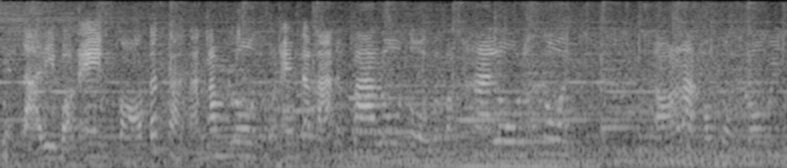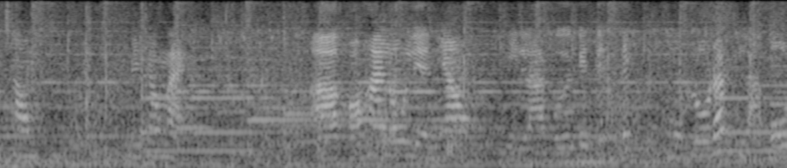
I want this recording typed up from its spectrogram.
Hiện tại thì bọn em có tất cả là 5 lô thì bọn em đã bán được 3 lô rồi và còn hai lô nữa thôi. Đó là có một lô bên trong, bên trong này. À, Có hai lô liền nhau thì là với cái diện tích một lô đất là 4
